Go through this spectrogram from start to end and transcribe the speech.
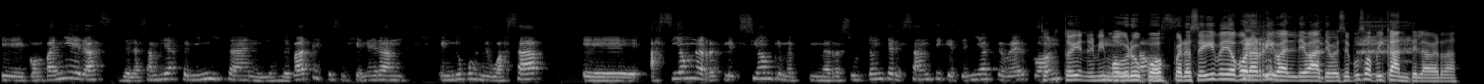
eh, compañeras de la Asamblea Feminista, en los debates que se generan en grupos de WhatsApp, eh, hacía una reflexión que me, resultó interesante y que tenía que ver con... Estoy en el mismo grupo, pero seguí medio por arriba el debate, porque se puso picante, la verdad.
